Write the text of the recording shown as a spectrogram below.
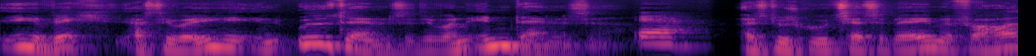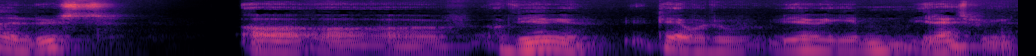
ikke væk. Altså det var ikke en uddannelse, det var en inddannelse. ja, Altså du skulle tage tilbage med forhøjet lyst og, og, og, og virke der, hvor du virker hjemme i landsbyen.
